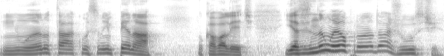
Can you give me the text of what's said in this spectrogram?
em um ano tá começando a empenar no cavalete. E às vezes não é o problema do ajuste.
